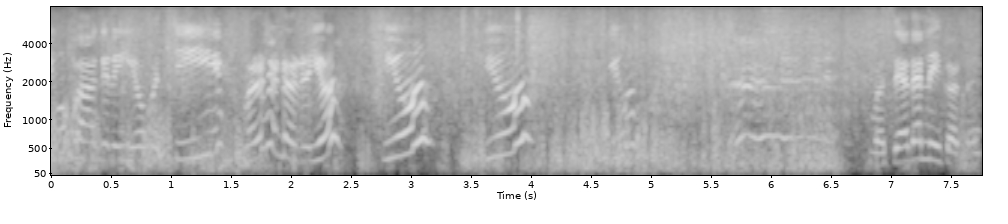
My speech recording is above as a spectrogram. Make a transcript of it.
क्यों भाग रही हो बच्ची? मेरे से डर रही हो? क्यों? क्यों क्यों बस, ज़्यादा नहीं करना है।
